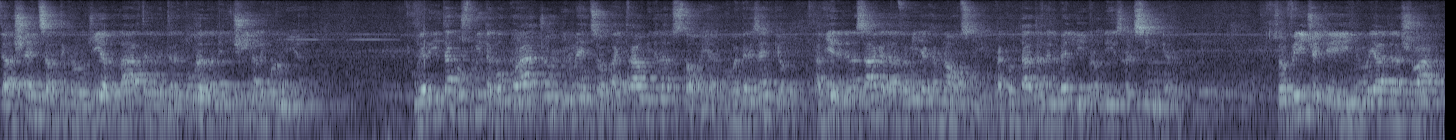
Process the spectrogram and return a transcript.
dalla scienza alla tecnologia, dall'arte alla letteratura, dalla medicina all'economia. Un'eredità costruita con coraggio in mezzo ai traumi della storia, come per esempio avviene nella saga della famiglia Karnowski, raccontata nel bel libro di Israel Singer. Sono felice che il memoriale della Shoah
